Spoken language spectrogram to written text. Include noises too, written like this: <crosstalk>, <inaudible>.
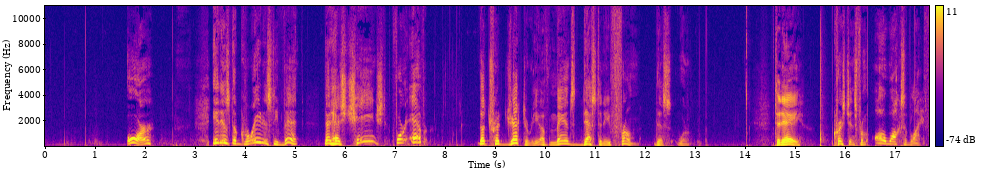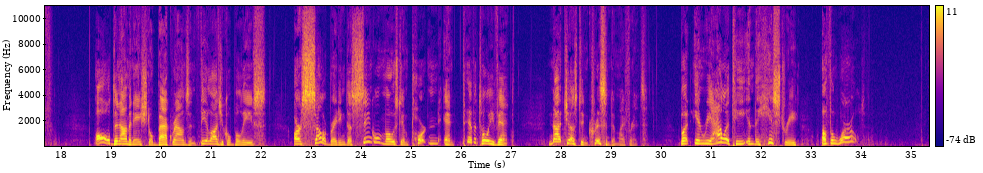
Or it is the greatest event that has changed forever the trajectory of man's destiny from this world. Today, Christians from all walks of life, all denominational backgrounds and theological beliefs are celebrating the single most important and pivotal event, not just in Christendom, my friends, but in reality in the history of the world.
